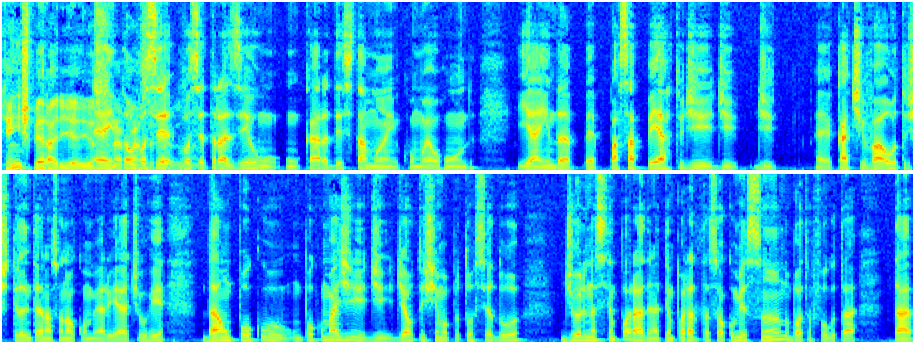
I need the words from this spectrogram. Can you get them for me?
Quem esperaria isso? É, né, então você, você trazer um, um, cara desse tamanho, como é o Honda, e ainda é, passar perto de, de, de é, cativar outra estrela internacional como era o Touré, dá um pouco, um pouco mais de, de, de autoestima para o torcedor de olho nessa temporada. Né? A temporada está só começando, o Botafogo está tá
